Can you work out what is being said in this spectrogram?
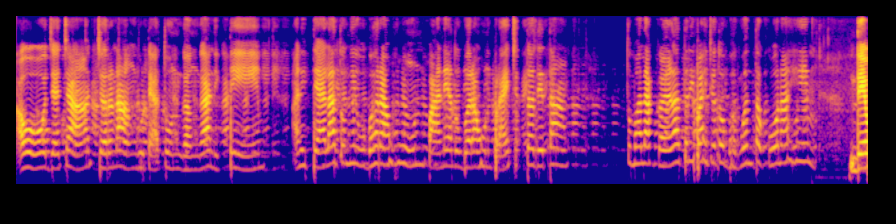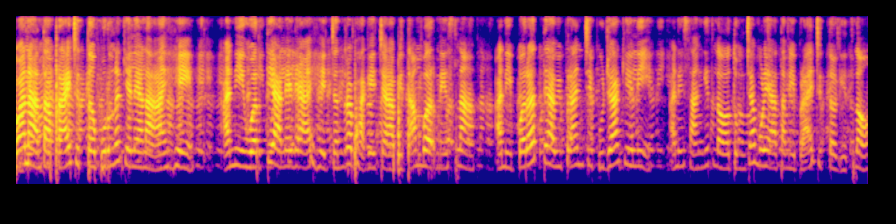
अहो ज्याच्या चरणांगुट्यातून गंगा निघते आणि त्याला तुम्ही उभं राहून पाण्यात उभं राहून प्रायचित्त देता तुम्हाला कळला तरी पाहिजे तो भगवंत कोण आहे? देवानं आता प्रायचित्त पूर्ण केलेला आहे. आणि वरती आलेले आहे चंद्रभागेच्या पितांबर नेसला. आणि परत त्या विप्रांची पूजा केली. आणि सांगितलं तुमच्यामुळे आता मी प्रायचित्त घेतलं.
